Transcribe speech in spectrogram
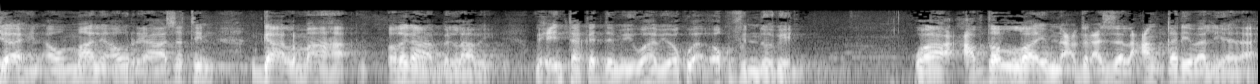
jaahin aw maalin aw ri'aasatin gaal ma aha odaygaana bilaabay. Wixii intaa ka dambeeyey wahabi waa ku fidnoobeen. Waa cabdallah ibn cabdilcasiis alcanqari baa la yihahdaa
